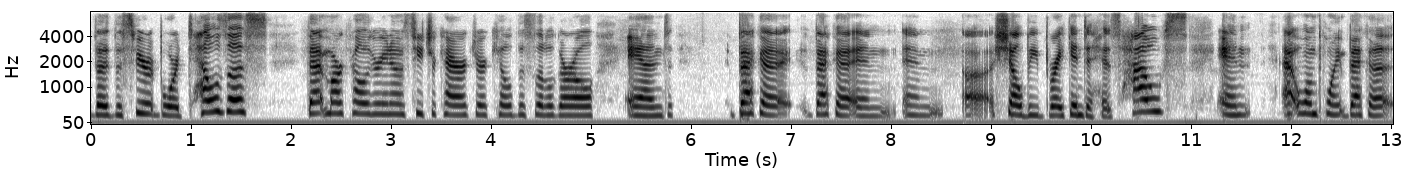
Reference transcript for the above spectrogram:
the the spirit board tells us that Mark Pellegrino's teacher character killed this little girl and Becca Becca and and uh, Shelby break into his house and at one point Becca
